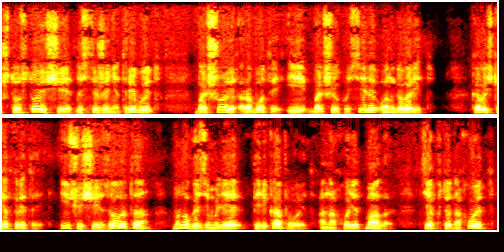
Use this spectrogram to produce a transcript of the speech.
что стоящее достижение требует большой работы и больших усилий, он говорит, кавычки открыты, ищущие золото много земле перекапывают, а находят мало. Те, кто находит,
